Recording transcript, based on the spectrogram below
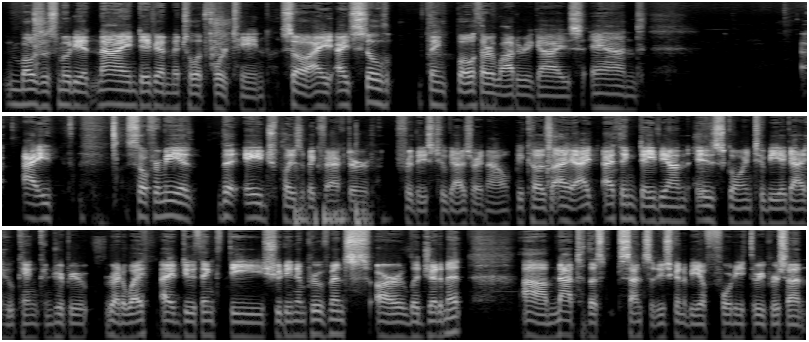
Moses Moody at nine, Davion Mitchell at 14. So I, I still think both are lottery guys. And I, so for me, it, the age plays a big factor for these two guys right now because I, I, I think Davion is going to be a guy who can contribute right away. I do think the shooting improvements are legitimate. Um, not to the sense that he's going to be a 43%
